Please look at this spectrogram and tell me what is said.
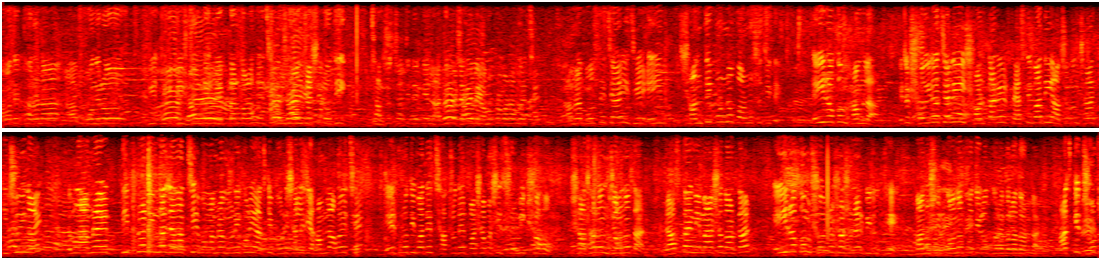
আমাদের ধারণা পনেরো জনকে গ্রেপ্তার করা হয়েছে পঞ্চাশের অধিক ছাত্রছাত্রীদেরকে লাঠি করে আহত করা হয়েছে। আমরা বলতে চাই যে এই শান্তিপূর্ণ কর্মসূচিতে এই রকম হামলা এটা স্বৈরাচারী সরকারের ফ্যাসিবাদী আচরণ ছাড়া কিছুই নয় এবং আমরা এর তীব্র নিন্দা জানাচ্ছি এবং আমরা মনে করি আজকে বরিশালে যে হামলা হয়েছে, এর প্রতিবাদে ছাত্রদের পাশাপাশি শ্রমিক সহ সাধারণ জনতার রাস্তায় নেমে আসা দরকার। এই রকম স্বৈর শাসনের বিরুদ্ধে মানুষের গণপ্রতিরোধ গড়ে তোলা দরকার। আজকে ছোট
